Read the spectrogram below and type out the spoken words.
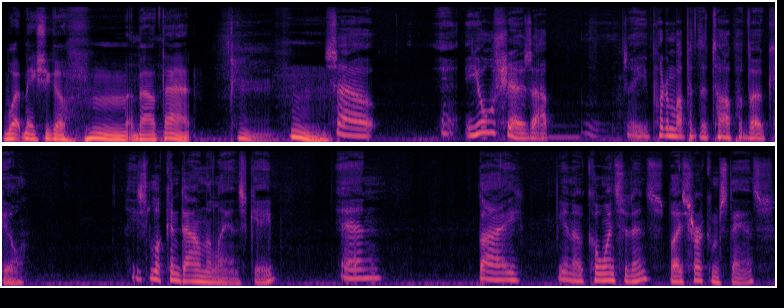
What makes you go hmm about that? Hmm. So uh, Ewell shows up. So you put him up at the top of Oak Hill. He's looking down the landscape, and by you know coincidence, by circumstance,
